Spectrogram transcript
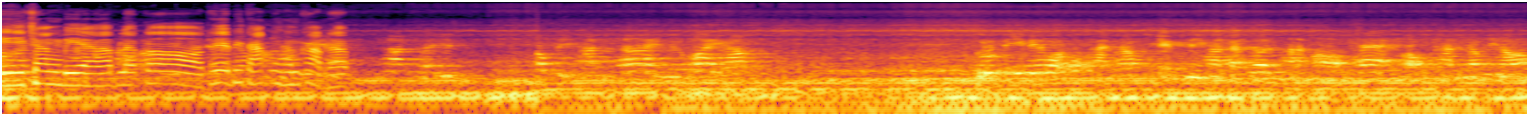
มีช่างเบียร์ครับ แล้วก็เทพพิทักษ์เป็นคนขับครับต้องสี่พันได้หรือไม่ครับรุ่นนี้มีทั้งหมดหกพันครับเก็บสี่พันแล้วเทิร์นผ่านออกแค่สองพันครับพี่น้อง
